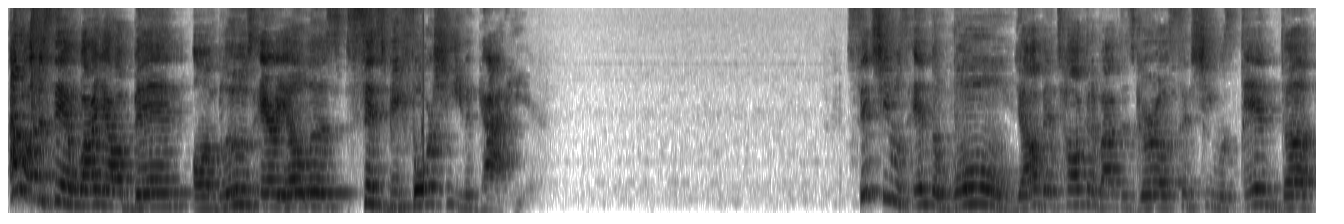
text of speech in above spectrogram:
I don't understand why y'all been on Blues Areolas since before she even got here. Since she was in the womb, y'all been talking about this girl since she was in the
